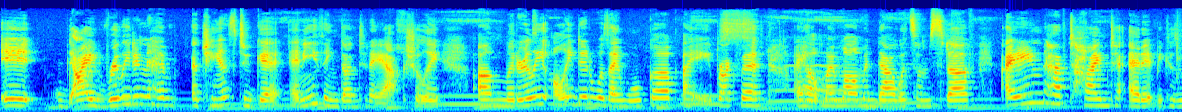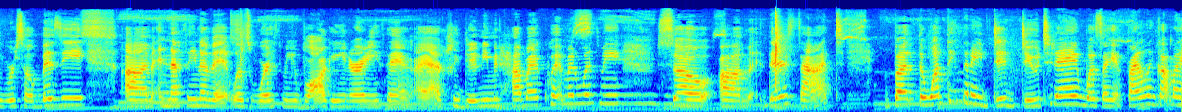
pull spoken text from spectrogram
it I really didn't have a chance to get anything done today actually. Um, literally all I did was I woke up, I ate breakfast, I helped my mom and dad with some stuff. I didn't have time to edit because we were so busy um, and nothing of it was worth me vlogging or anything. I actually didn't even have my equipment with me. So um, there's that. But the one thing that I did do today was I finally got my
